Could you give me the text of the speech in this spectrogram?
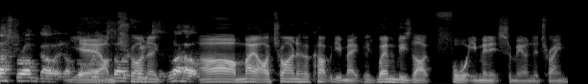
That's where I'm going. I've Yeah, I'm trying to- well. Oh, mate, I'll try and hook up with you, mate, because Wembley's like 40 minutes for me on the train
